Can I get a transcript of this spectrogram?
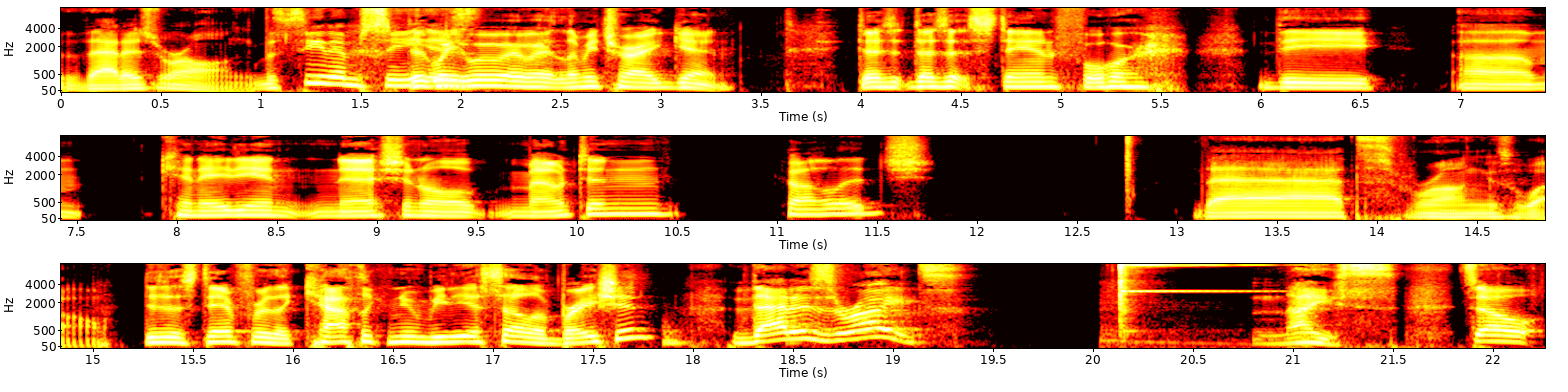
That is wrong. The CNMC Did- wait, wait, wait, wait. Let me try again. Does it does it stand for the um, Canadian National Mountain College? That's wrong as well. Does it stand for the Catholic New Media Celebration? That is right. Nice. So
